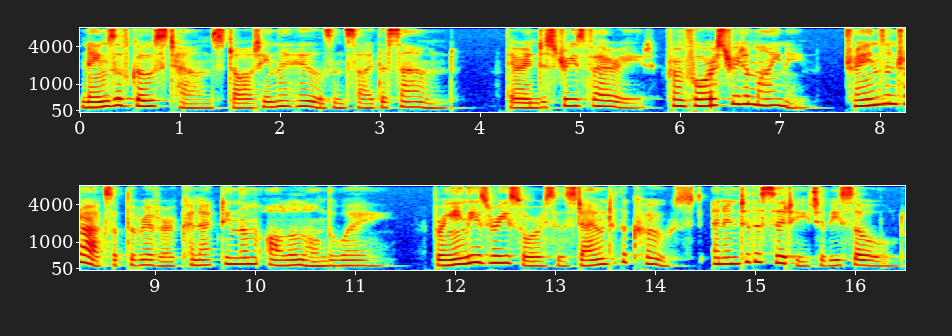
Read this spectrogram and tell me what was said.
names of ghost towns dotting the hills inside the Sound. Their industries varied from forestry to mining, trains and tracks up the river connecting them all along the way, bringing these resources down to the coast and into the city to be sold.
